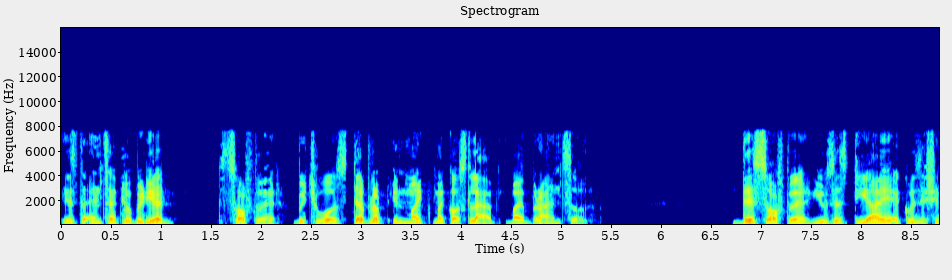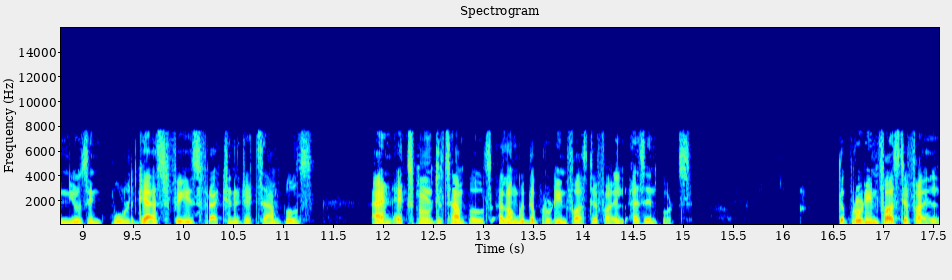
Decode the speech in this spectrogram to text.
is the Encyclopedia software, which was developed in Mike MacCoss lab by Brian Searle. This software uses DIA acquisition using pooled gas phase fractionated samples and experimental samples along with the protein FASTA file as inputs. The protein FASTA file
